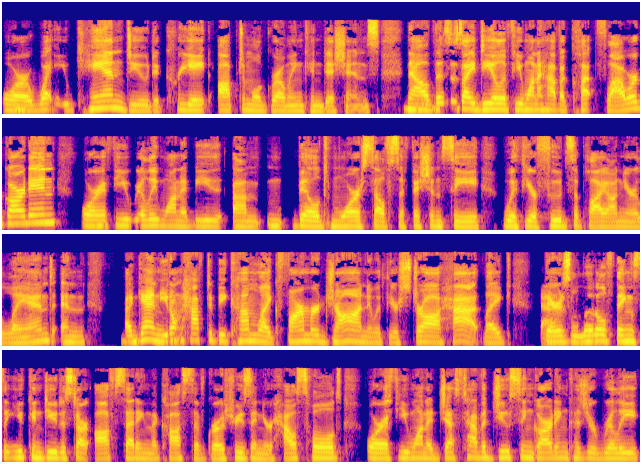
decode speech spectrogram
or what you can do to create optimal growing conditions. Now, this is ideal if you want to have a cut flower garden or if you really want to be um, build more self-sufficiency with your food supply on your land. And again, you don't have to become like Farmer John with your straw hat. Like Yeah. there's little things that you can do to start offsetting the cost of groceries in your household. Or if you want to just have a juicing garden because you're really,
